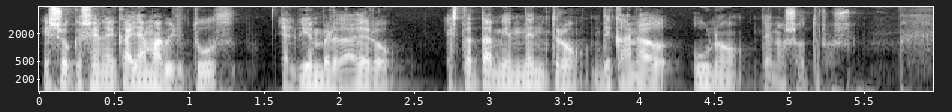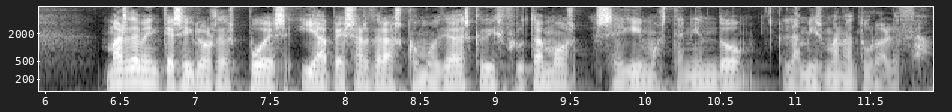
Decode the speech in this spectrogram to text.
eso que Séneca llama virtud, el bien verdadero, está también dentro de cada uno de nosotros. Más de 20 siglos después, y a pesar de las comodidades que disfrutamos, seguimos teniendo la misma naturaleza.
